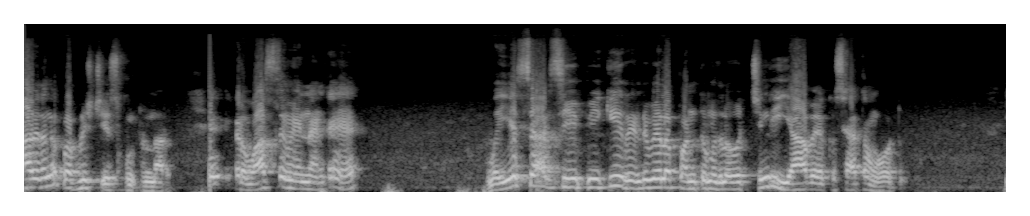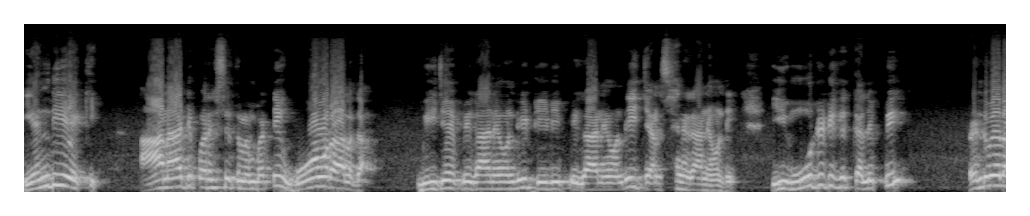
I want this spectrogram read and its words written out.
ఆ విధంగా పబ్లిష్ చేసుకుంటున్నారు. ఇక్కడ వాస్తవం ఏంటంటే వైఎస్ఆర్సీపీకి రెండు వేల పంతొమ్మిదిలో వచ్చింది యాభై ఒక్క శాతం ఓటు. ఎన్డీఏకి ఆనాటి పరిస్థితులను బట్టి ఓవరాల్గా బీజేపీ కానివ్వండి టీడీపీ కానివ్వండి జనసేన కానివ్వండి ఈ మూడిటికి కలిపి రెండు వేల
